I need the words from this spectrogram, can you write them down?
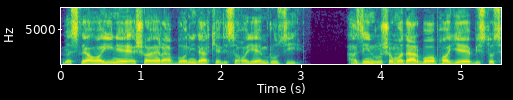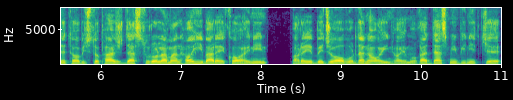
مثل آین اشاع ربانی در کلیساهای امروزی. از این رو شما در بابهای 23 تا 25 دستورالعملهایی برای کاهنین برای به جا آوردن آینهای مقدس می‌بینید که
